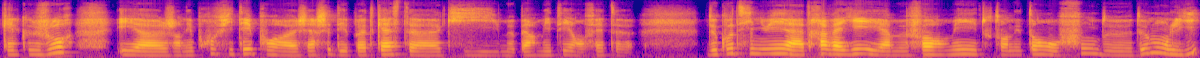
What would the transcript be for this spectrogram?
quelques jours et j'en ai profité pour chercher des podcasts qui me permettaient en fait de continuer à travailler et à me former tout en étant au fond de, de mon lit.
